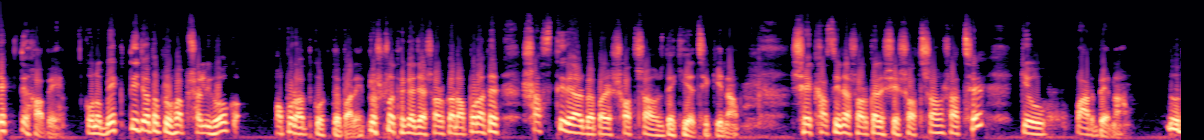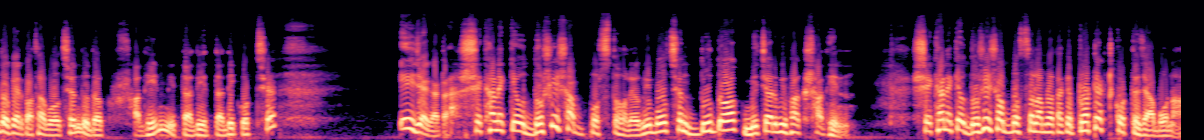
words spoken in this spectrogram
দেখতে হবে। কোনো ব্যক্তি যত প্রভাবশালী হোক অপরাধ করতে পারে। প্রশ্ন থেকে যায়, সরকার অপরাধের শাস্তি দেওয়ার ব্যাপারে সৎসাহস দেখিয়েছে কিনা? শেখ হাসিনা সরকারের সে সৎসাহস আছে, কেউ পারবে না। দুদকের কথা বলছেন, দুদক স্বাধীন, ইত্যাদি ইত্যাদি করছে। এই জায়গাটা, সেখানে কেউ দোষী সাব্যস্ত হলে, উনি বলছেন দুদক বিচার বিভাগ স্বাধীন। সেখানে কেউ দোষী সাব্যস্ত হলে আমরা তাকে প্রোটেক্ট করতে যাব না।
